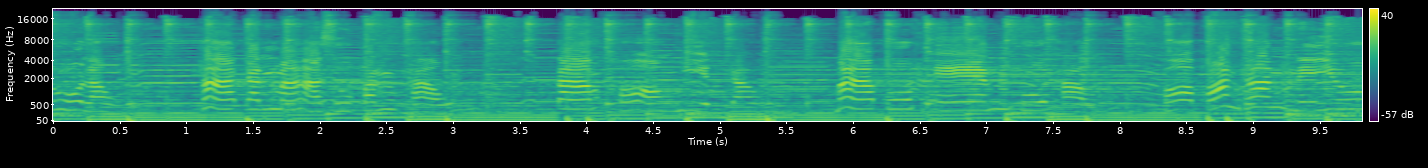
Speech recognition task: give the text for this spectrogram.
ตูเรา พากันมาสู่ปันเขา ตามของหีดเก่า มาผู้เห็นผู้เฒ่า ขอพรท่านในอยู่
